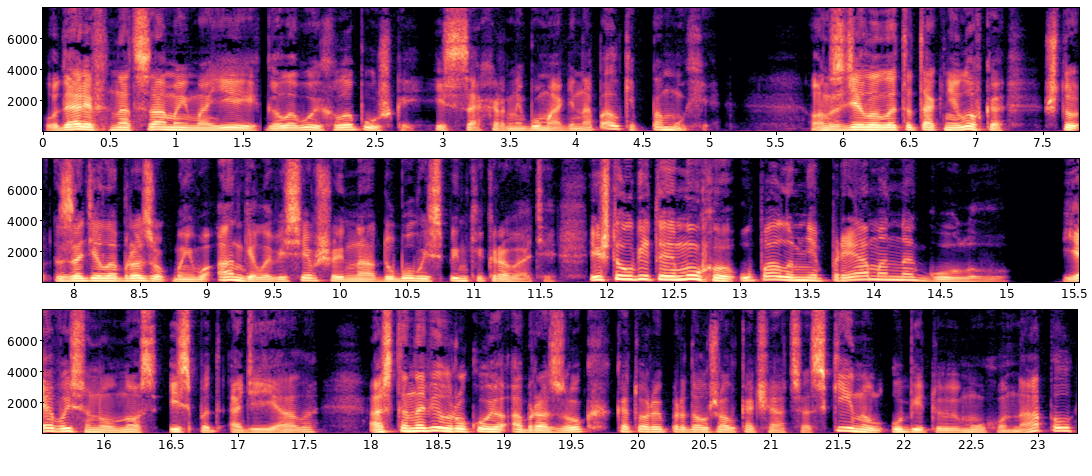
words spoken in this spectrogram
ударив над самой моей головой хлопушкой из сахарной бумаги на палке по мухе. Он сделал это так неловко, что задел образок моего ангела, висевший на дубовой спинке кровати, и что убитая муха упала мне прямо на голову. Я высунул нос из-под одеяла, остановил рукою образок, который продолжал качаться, скинул убитую муху на пол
